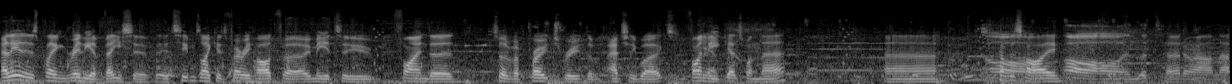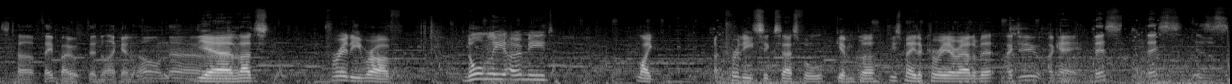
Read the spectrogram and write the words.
Elliot is playing really evasive. It seems like it's very hard for Omid to find a sort of approach route that actually works. Finally, Yeah. he gets one there. Uh, ooh, covers Oh, high. Oh, and the turnaround, that's tough. They both did like an, oh no. Yeah, that's pretty rough. Normally, Omid, like, a pretty successful Gimper. He's made a career out of it. I do. Okay, this this is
